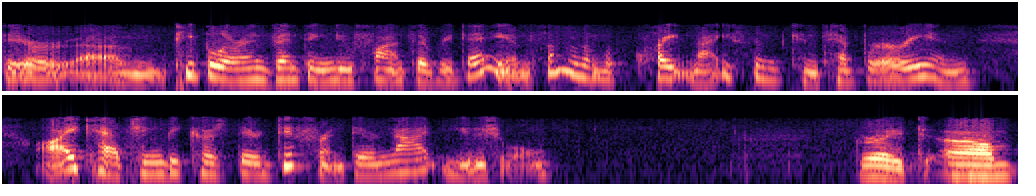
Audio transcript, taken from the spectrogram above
there um, people are inventing new fonts every day, and some of them look quite nice and contemporary and eye-catching because they're different. They're not usual. Great. Um,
